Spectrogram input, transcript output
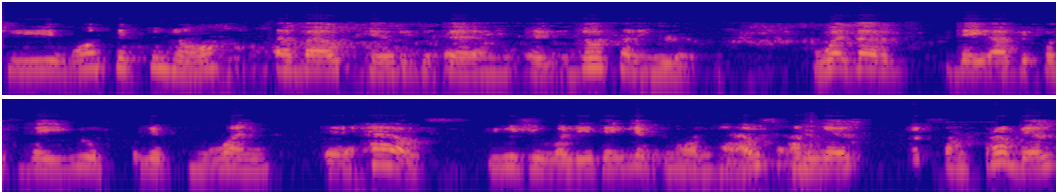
she wanted to know about her um, uh, daughter-in-law, whether they are, because they used to live in one uh, house. Usually they live in one house unless there's some trouble,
